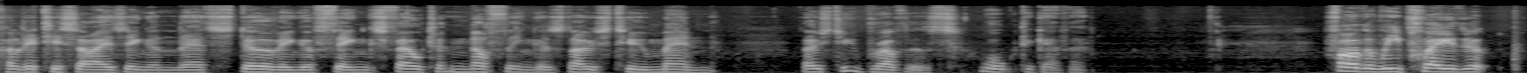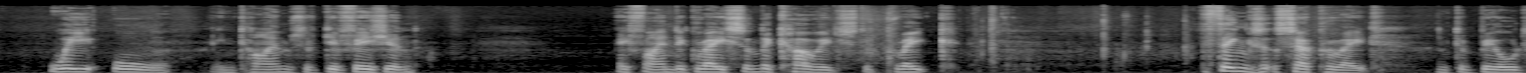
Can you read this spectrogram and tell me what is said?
politicising and their stirring of things fell to nothing as those two men, those two brothers, walked together. Father, we pray that we all, in times of division, may find the grace and the courage to break the things that separate and to build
